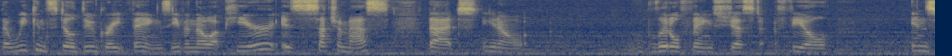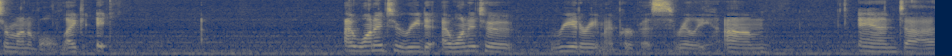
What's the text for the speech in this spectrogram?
that we can still do great things, even though up here is such a mess that you know little things just feel insurmountable. Like it I wanted to read it I wanted to reiterate my purpose really. Um, and uh,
